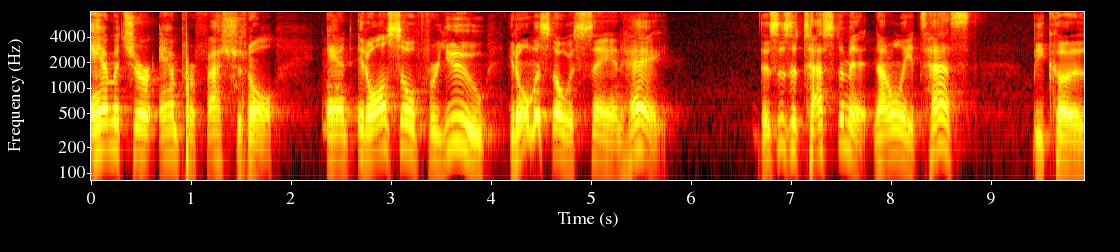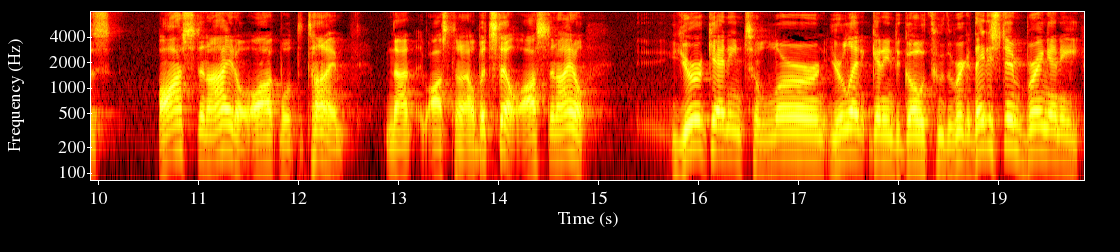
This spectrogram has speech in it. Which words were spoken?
amateur and professional. And it also, for you, it almost though is saying, hey, this is a testament, not only a test, because Austin Idol, well, at the time, not Austin Idol, but still, Austin Idol, you're getting to learn, you're getting to go through the rigor. They just didn't bring any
